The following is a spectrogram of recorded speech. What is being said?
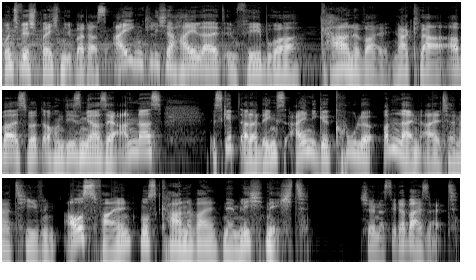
Und wir sprechen über das eigentliche Highlight im Februar, Karneval. Na klar, aber es wird auch in diesem Jahr sehr anders. Es gibt allerdings einige coole Online-Alternativen. Ausfallen muss Karneval nämlich nicht. Schön, dass ihr dabei seid.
